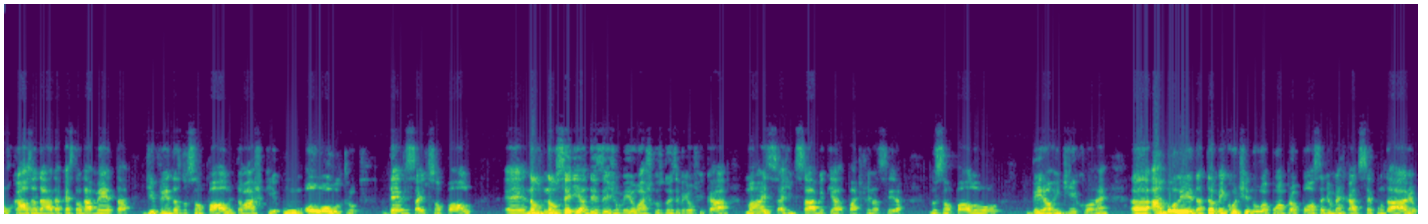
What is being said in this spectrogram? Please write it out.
por causa da, da questão da meta de vendas do São Paulo. Então, acho que um ou outro deve sair do São Paulo. É, não, não seria desejo meu, acho que os dois deveriam ficar, mas a gente sabe que a parte financeira do São Paulo beira ao ridículo, né? Uh, Arboleda também continua com a proposta de um mercado secundário.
